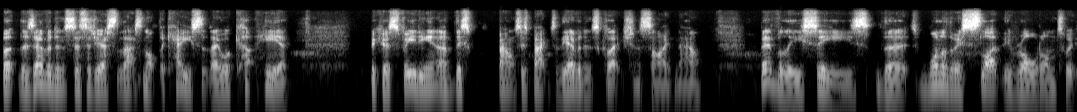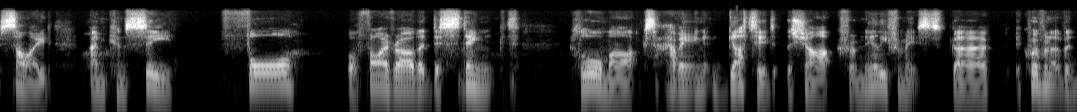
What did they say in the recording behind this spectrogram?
but there's evidence to suggest that that's not the case. That they were cut here, because feeding it. Uh, this bounces back to the evidence collection side now. Beverly sees that one of them is slightly rolled onto its side and can see four or five rather distinct claw marks having gutted the shark from nearly from its uh, equivalent of a,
